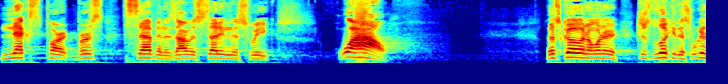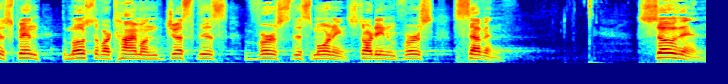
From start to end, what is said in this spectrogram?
next part, verse 7, as I was studying this week, Wow. Let's go and I want to just look at this. We're going to spend the most of our time on just this verse this morning, starting in verse 7. So then,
